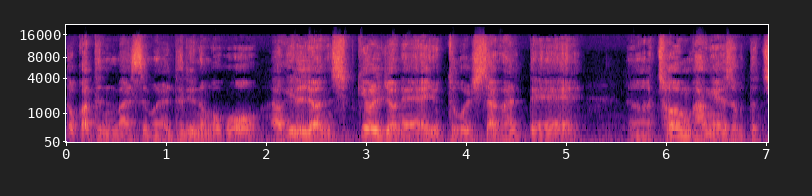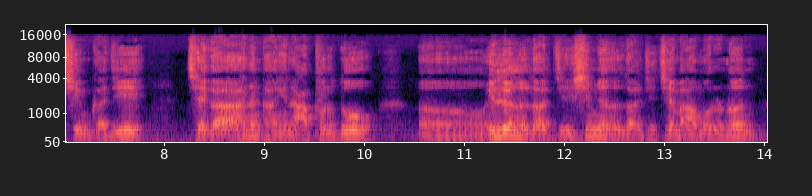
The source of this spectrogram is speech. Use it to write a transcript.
똑같은 말씀을 드리는 거고 약 1년 10개월 전에 유튜브를 시작할 때 어, 처음 강의에서부터 지금까지 제가 하는 강의는 앞으로도 어, 1년을 더 할지 10년을 더 할지 제 마음으로는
